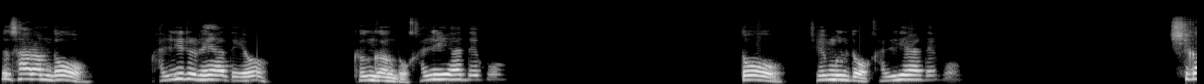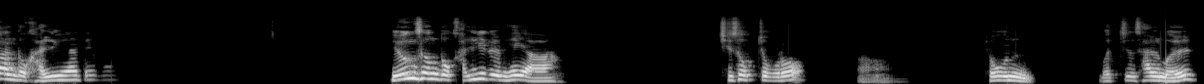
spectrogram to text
그 사람도 관리를 해야 돼요. 건강도 관리해야 되고 또 재물도 관리해야 되고 시간도 관리해야 되고 영성도 관리를 해야 지속적으로 어, 좋은 멋진 삶을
